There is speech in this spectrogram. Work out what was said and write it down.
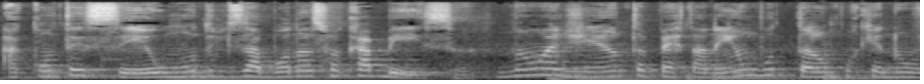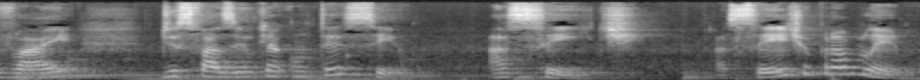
aconteceu, o mundo desabou na sua cabeça. Não adianta apertar nenhum botão porque não vai desfazer o que aconteceu. Aceite. Aceite o problema,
